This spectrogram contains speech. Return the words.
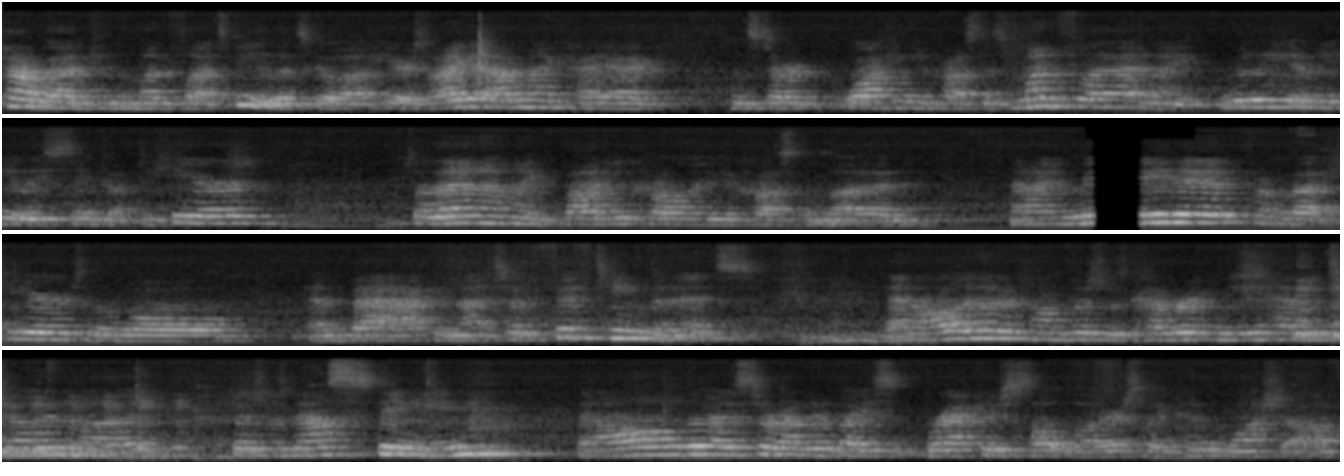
how bad can the mud flats be? Let's go out here. So I get out of my kayak and start walking across this mud flat, and I really immediately sink up to here. So then I'm like body crawling across the mud, and I made it from about here to the wall and back, and that took 15 minutes. And all I had accomplished was covering me head to toe in mud, which was now stinging, and all the I was surrounded by brackish salt water, so I couldn't wash off.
